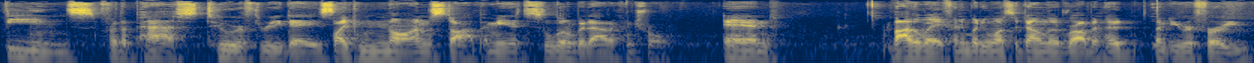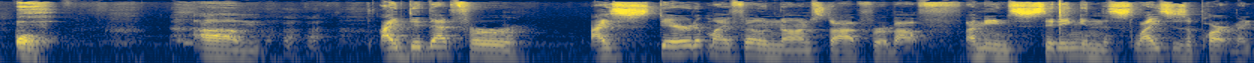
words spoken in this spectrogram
fiends for the past two or three days, like nonstop. I mean, it's a little bit out of control. And by the way, if anybody wants to download Robinhood, let me refer you. Oh, um, I did that for. I stared at my phone nonstop for about. f- I mean, sitting in the Slices apartment.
